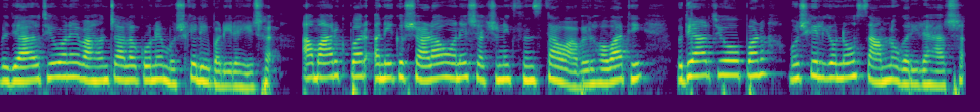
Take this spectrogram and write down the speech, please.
વિદ્યાર્થીઓ અને વાહન ચાલકોને મુશ્કેલી પડી રહી છે. આ માર્ગ પર અનેક શાળાઓ અને શૈક્ષણિક સંસ્થાઓ આવેલ હોવાથી વિદ્યાર્થીઓ પણ મુશ્કેલીઓનો સામનો કરી રહ્યા છે.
